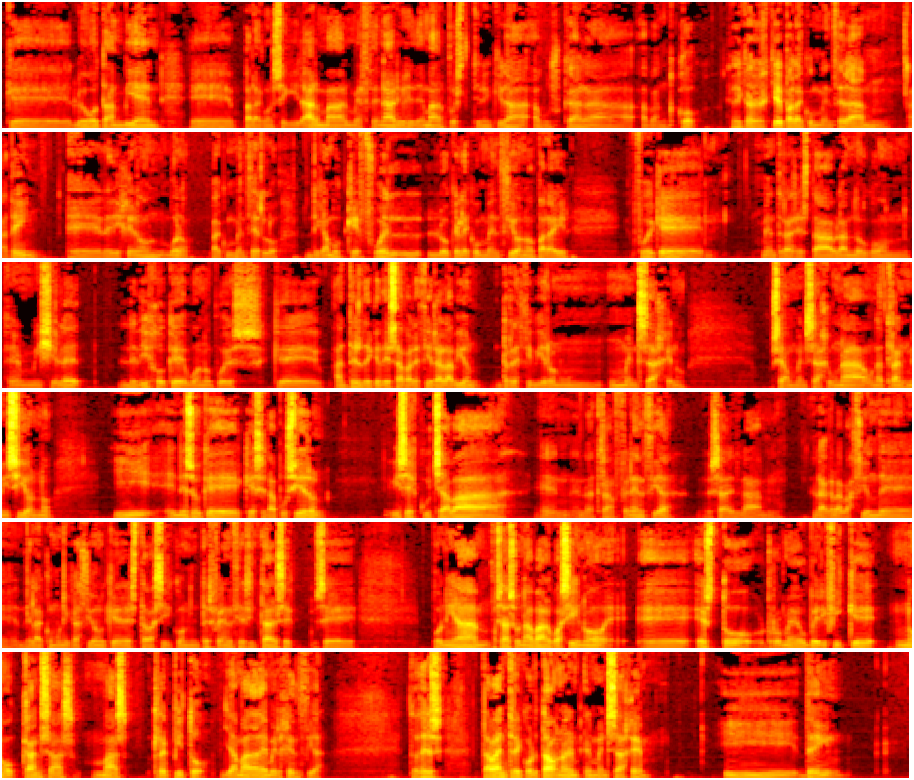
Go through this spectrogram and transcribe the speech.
que luego también eh, para conseguir armas, mercenarios y demás, pues tienen que ir a, buscar a, Bangkok. El caso es que para convencer a, a Dane, eh, le dijeron, bueno, para convencerlo, digamos que fue lo que le convenció, ¿no? Para ir, fue que mientras estaba hablando con Michelet, le dijo que, bueno, pues que antes de que desapareciera el avión recibieron un, un mensaje, ¿no? O sea, un mensaje, una, una transmisión, ¿no? Y en eso que, que se la pusieron y se escuchaba en, en la transferencia, o sea, en la, la grabación de, de, la comunicación que estaba así con interferencias y tal, se, se ponía, o sea, sonaba algo así, ¿no? Eh, esto, Romeo, verifique, no, cansas, más, repito, llamada de emergencia. Entonces estaba entrecortado, ¿no? El, mensaje. Y Dane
